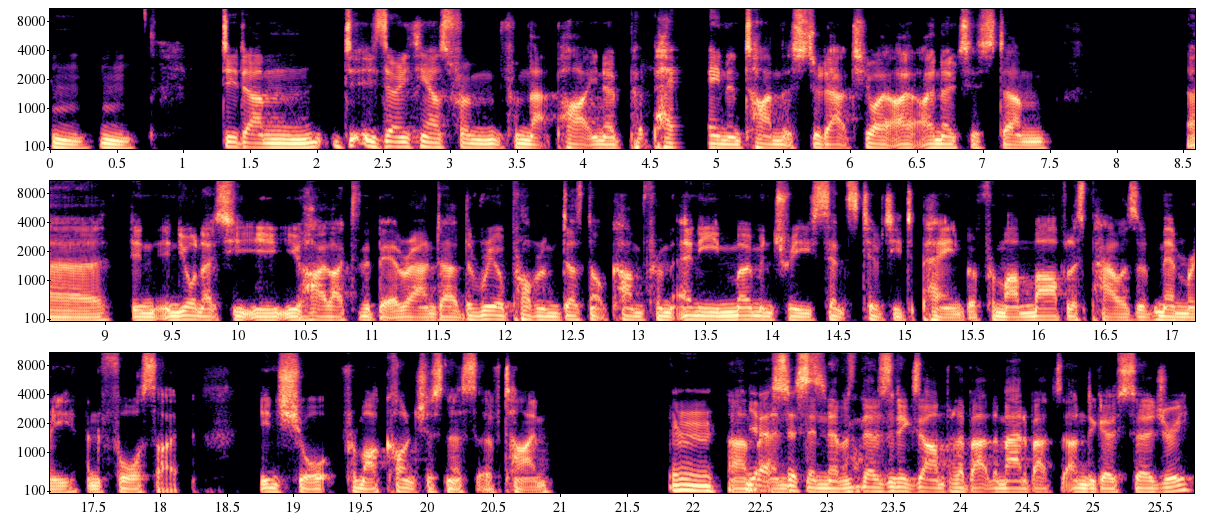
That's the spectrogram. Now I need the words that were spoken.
Mm, mm. Did um d- is there anything else from from that part? You know, pain and time that stood out to you. I I, I noticed um uh, in in your notes, you you, you highlighted the bit around uh, the real problem does not come from any momentary sensitivity to pain, but from our marvelous powers of memory and foresight. In short, from our consciousness of time. Mm. Um, it's and then there was there was an example about the man about to undergo surgery.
